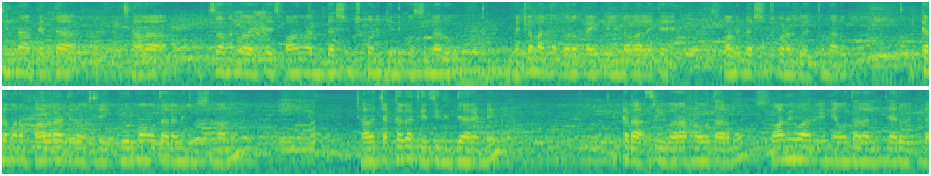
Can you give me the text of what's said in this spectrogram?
చిన్న పెద్ద చాలా ఉత్సాహంగా అయితే స్వామివారిని దర్శించుకొని కిందికి వస్తున్నారు. మెట్ల మార్గం ద్వారా పైకి వెళ్ళిన వాళ్ళైతే స్వామిని దర్శించుకోవడానికి వెళ్తున్నారు. ఇక్కడ మనం పాలరాతిలో శ్రీ కూర్మావతారాన్ని చూస్తున్నాము. చాలా చక్కగా తీర్చిదిద్దారండి. ఇక్కడ శ్రీ వరాహ అవతారము. స్వామివారు ఎన్ని అవతారాలు ఎత్తారో ఇక్కడ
